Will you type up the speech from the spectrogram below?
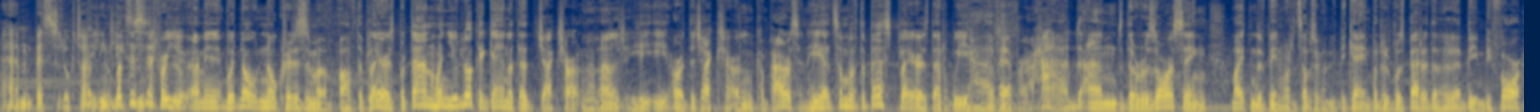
um, best to look to Eileen. But, this is for you. I mean, with no no criticism of, of the players, but Dan, when you look again at the Jack Charlton analogy, he, he, or the Jack Charlton comparison, he had some of the best players that we have ever had, and the resourcing mightn't have been what it subsequently became, but it was better than it had been before.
